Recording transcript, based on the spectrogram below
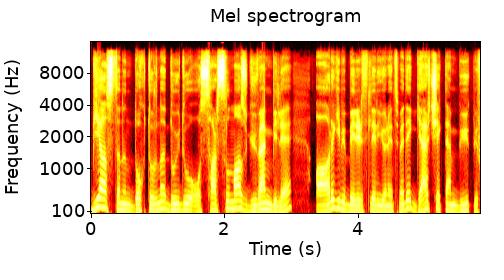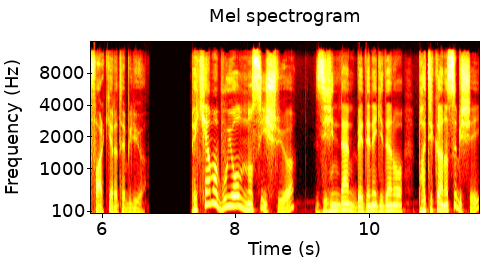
bir hastanın doktoruna duyduğu o sarsılmaz güven bile ağrı gibi belirtileri yönetmede gerçekten büyük bir fark yaratabiliyor. Peki ama bu yol nasıl işliyor? Zihinden bedene giden o patika nasıl bir şey?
